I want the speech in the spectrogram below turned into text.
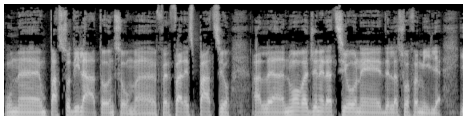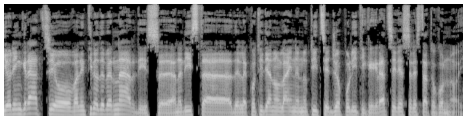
un, eh, un, passo di lato, insomma, per fare spazio alla nuova generazione della sua famiglia. Io ringrazio Valentino De Bernardis, analista del quotidiano online Notizie Geopolitiche, grazie di essere stato con noi.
